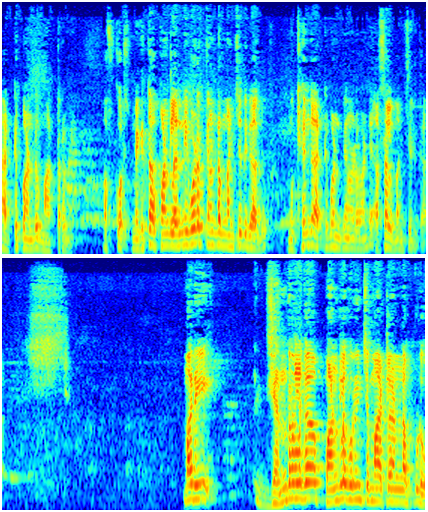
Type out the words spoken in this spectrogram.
అరటిపండు మాత్రమే. అఫ్ కోర్స్ మిగతా పండ్లన్నీ కూడా తినడం మంచిది కాదు. ముఖ్యంగా అరటిపండు తినడం అంటే అసలు మంచిది కాదు. మరి జనరల్గా పండ్ల గురించి మాట్లాడినప్పుడు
